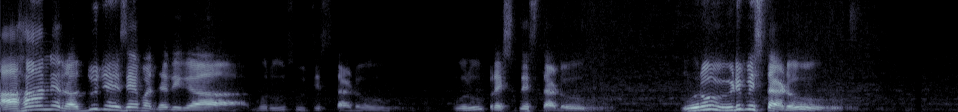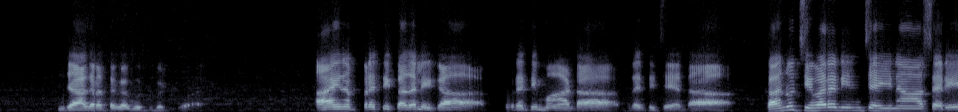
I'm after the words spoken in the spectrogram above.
ఆహాన్ని రద్దు చేసే పద్ధతిగా గురువు సూచిస్తాడు గురువు ప్రశ్నిస్తాడు గురువు విడిపిస్తాడు. జాగ్రత్తగా గుర్తుపెట్టుకోవాలి. ఆయన ప్రతి కదలిక ప్రతి మాట ప్రతి చేత కను చివరి నుంచి అయినా సరే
